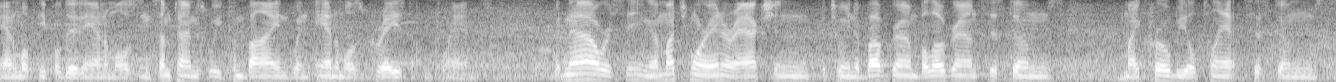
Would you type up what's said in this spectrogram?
animal people did animals, and sometimes we combined when animals grazed on plants. But now we're seeing a much more interaction between above ground, below ground systems, microbial plant systems,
